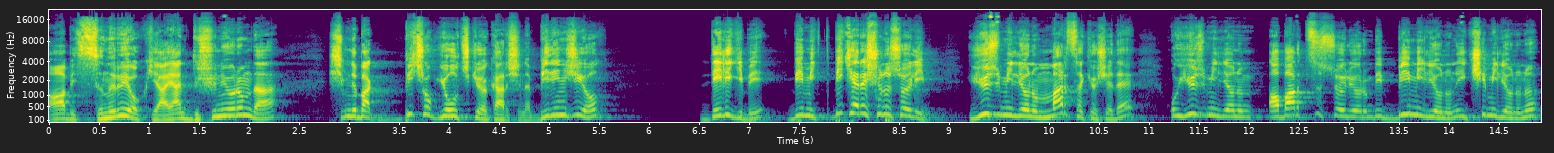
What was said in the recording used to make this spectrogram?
Abi sınırı yok ya. Yani düşünüyorum da şimdi bak birçok yol çıkıyor karşına. Birinci yol deli gibi bir bir kere şunu söyleyeyim. 100 milyonum varsa köşede o 100 milyonun abartısız söylüyorum bir 1 milyonunu 2 milyonunu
